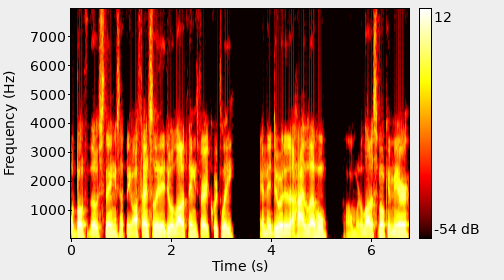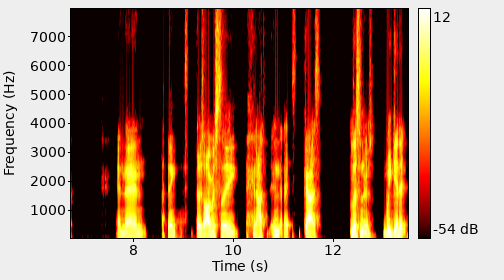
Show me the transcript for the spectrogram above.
of both of those things. I think offensively they do a lot of things very quickly and they do it at a high level um, with a lot of smoke and mirror. And then I think there's obviously, and, I, and uh, guys, listeners, we get it.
